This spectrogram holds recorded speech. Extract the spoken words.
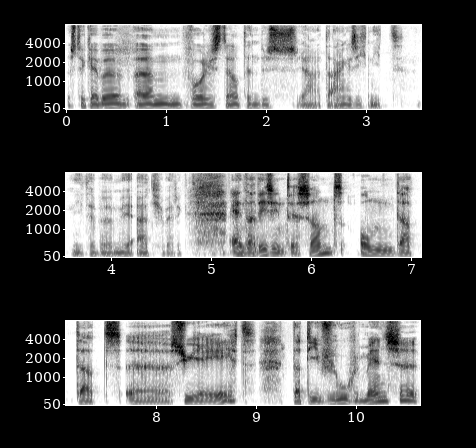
een stuk hebben ehm, voorgesteld en dus ja, het aangezicht niet, niet hebben mee uitgewerkt. En dat is interessant, omdat dat eh suggereert dat die vroege mensen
